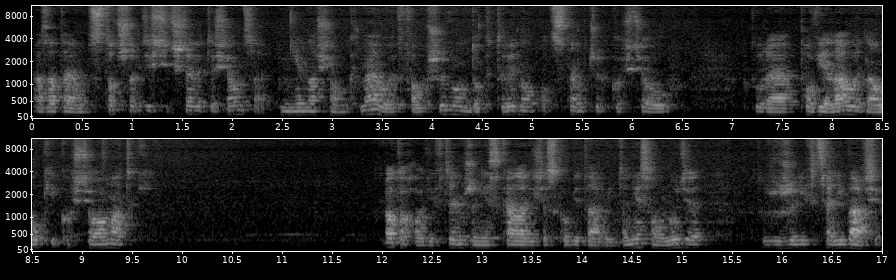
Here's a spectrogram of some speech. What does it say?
A zatem 144 tysiące nie nasiąknęły fałszywą doktryną odstępczych kościołów, które powielały nauki Kościoła Matki. O to chodzi w tym, że nie skalali się z kobietami. To nie są ludzie, którzy żyli w celibacie.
